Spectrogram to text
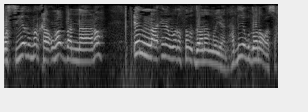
wasiyadu markaa uma banaano ilaa inay warasadu doonaan weeyaan haddii iyagu doonaan waa sax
